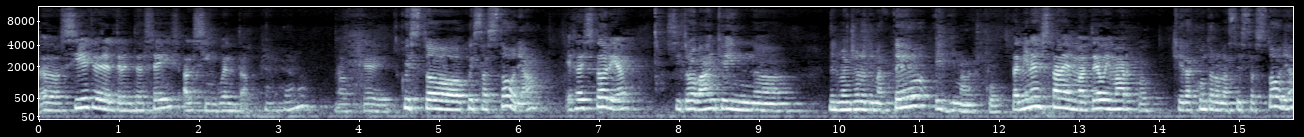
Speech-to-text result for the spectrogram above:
eh, 7 del 36 al 50. Piano piano. Ok. Questo- questa storia Esa historia si trova anche in, eh, nel Vangelo di Matteo e di Marco. también está en Mateo y Marco. che raccontano la stessa storia,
